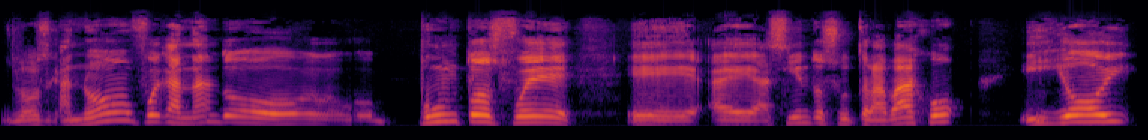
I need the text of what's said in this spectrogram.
Los ganó, fue ganando puntos, fue eh, eh, haciendo su trabajo y hoy,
